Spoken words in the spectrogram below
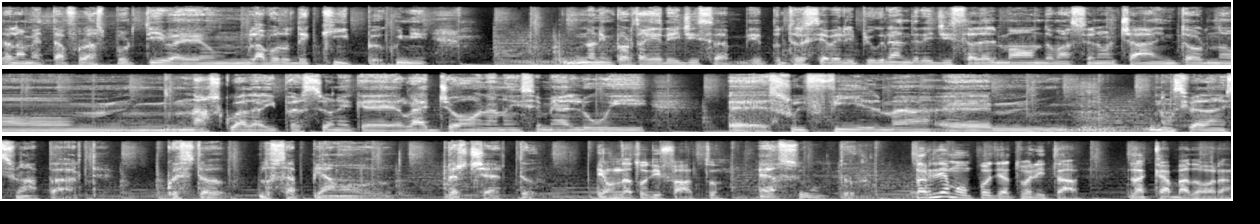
alla metafora sportiva, è un lavoro d'equipe, quindi non importa che il regista, potresti avere il più grande regista del mondo, ma se non c'ha intorno mm, una squadra di persone che ragionano insieme a lui eh, sul film, eh, non si va da nessuna parte. Questo lo sappiamo per certo. È un dato di fatto. È assoluto. Parliamo un po' di attualità. La Cabadora.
